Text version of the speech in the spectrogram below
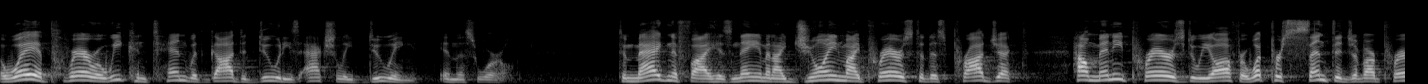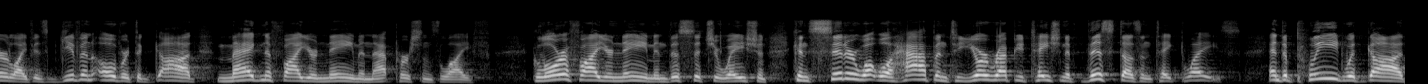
a way of prayer where we contend with God to do what He's actually doing in this world, to magnify His name. And I join my prayers to this project. How many prayers do we offer? What percentage of our prayer life is given over to God? Magnify your name in that person's life. Glorify your name in this situation. Consider what will happen to your reputation if this doesn't take place. And to plead with God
